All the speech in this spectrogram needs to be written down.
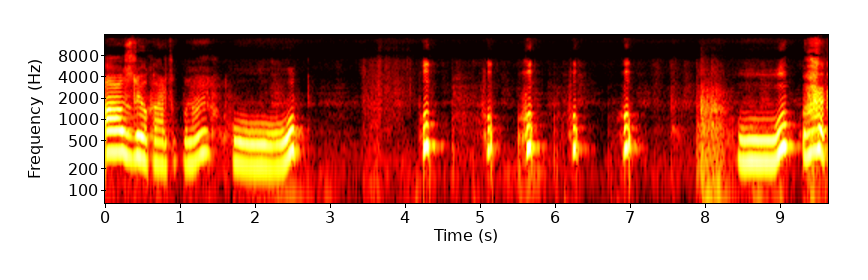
Ağzı yok artık bunun. Hop. Hop. Hop. Hop. Hop. Hop. Hop.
